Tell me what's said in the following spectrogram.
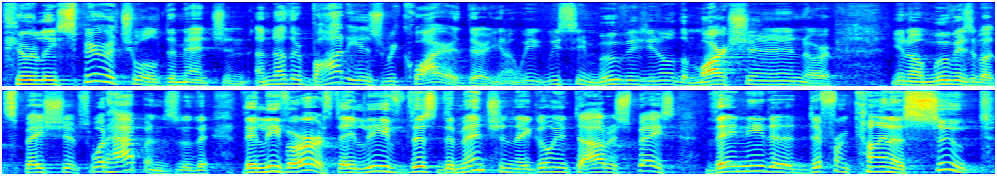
purely spiritual dimension. Another body is required there. You know, we, we see movies, you know, The Martian or you know, movies about spaceships, what happens? They, leave Earth, they leave this dimension, they go into outer space. They need a different kind of suit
